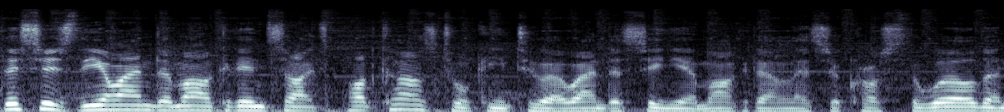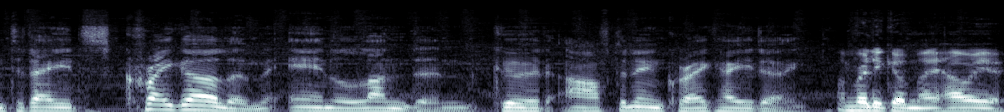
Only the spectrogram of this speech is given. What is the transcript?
This is the Oanda Market Insights podcast, talking to Oanda senior market analysts across the world. And today it's Craig Erlam in London. Good afternoon, Craig. How are you doing? I'm really good, mate. How are you?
